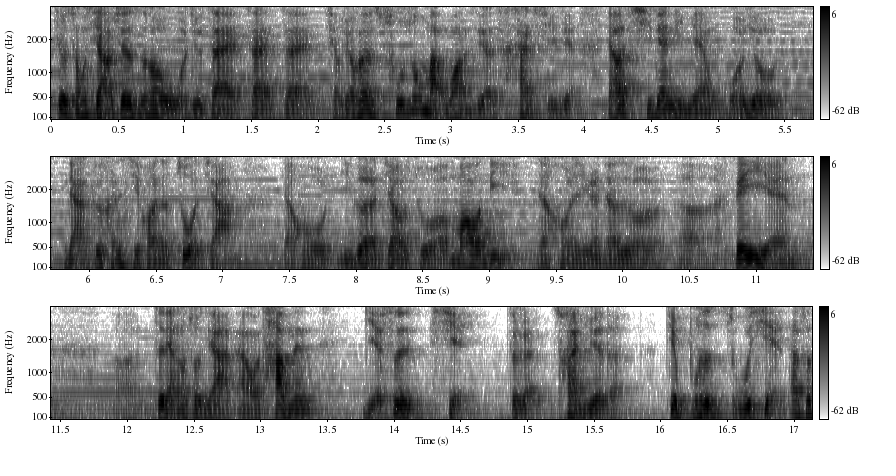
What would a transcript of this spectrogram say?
就从小学的时候，我就在在在小学或者初中吧，忘记了看起点。然后起点里面我有两个很喜欢的作家，然后一个叫做猫腻，然后一个叫做呃飞檐，呃这两个作家，然后他们也是写这个穿越的，就不是主写，但是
